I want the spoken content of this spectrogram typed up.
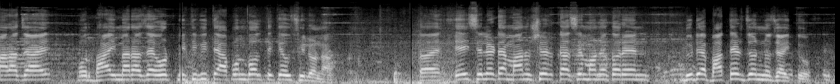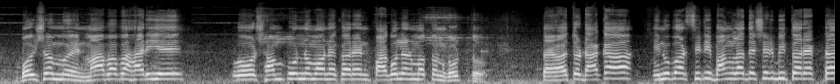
মারা যায়, ওর ভাই মারা যায়, ওর পৃথিবীতে আপন বলতে কেউ ছিল না। তাই এই ছেলেটা মানুষের কাছে মনে করেন দুইটা ভাতের জন্য যাইতো। বৈষম্যহীন, মা বাবা হারিয়ে ও সম্পূর্ণ মনে করেন পাগলের মতন ঘটতো। তাই হয়তো ঢাকা ইউনিভার্সিটি বাংলাদেশের ভিতর একটা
